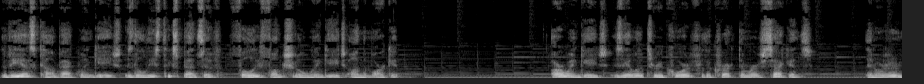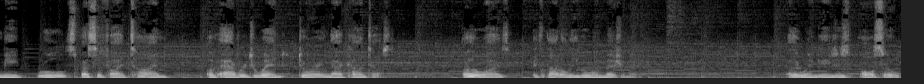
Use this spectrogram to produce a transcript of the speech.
The VS Compact Wind Gauge is the least expensive, fully functional wind gauge on the market. Our wind gauge is able to record for the correct number of seconds in order to meet rule specified time of average wind during that contest. Otherwise, it's not a legal wind measurement. Other wind gauges also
